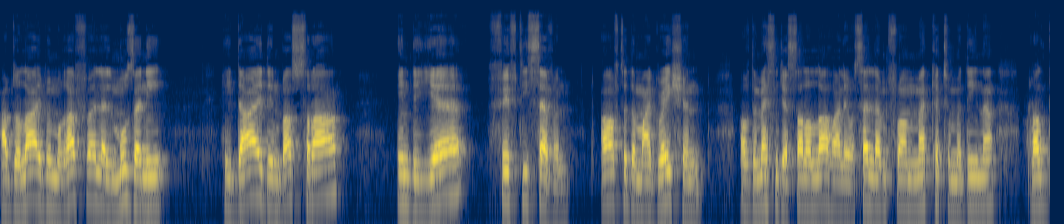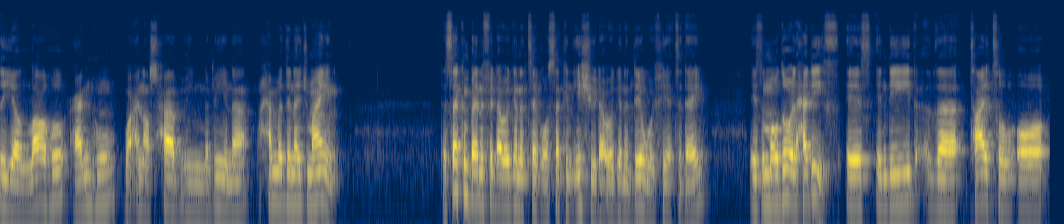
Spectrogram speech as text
Abdullah ibn Mughaffal al-Muzani he died in Basra in the year 57 after the migration of the Messenger sallallahu from Mecca to Medina radiyallahu anhu wa an ashabi nabiyina Muhammadin ajma'in. The second benefit that we're going to take, or second issue that we're going to deal with here today, is the Mawdu' al Hadith, is indeed the title or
